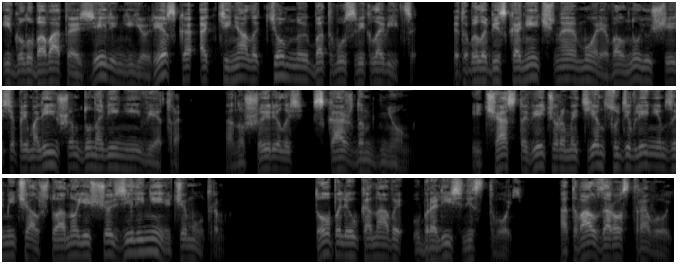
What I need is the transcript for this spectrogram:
и голубоватая зелень ее резко оттеняла темную ботву свекловицы. Это было бесконечное море, волнующееся при малейшем дуновении ветра. Оно ширилось с каждым днем. И часто вечером Этьен с удивлением замечал, что оно еще зеленее, чем утром. Тополи у канавы убрались листвой, отвал зарос травой,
